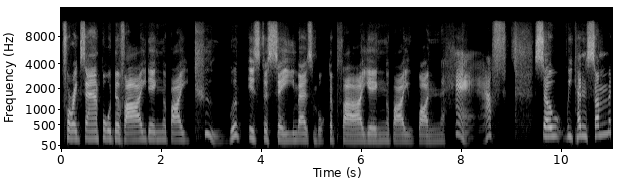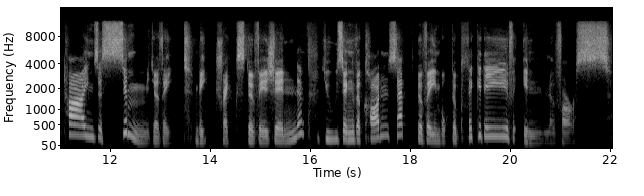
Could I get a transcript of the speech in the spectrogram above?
For example, dividing by two is the same as multiplying by one half. So we can sometimes simulate matrix division using the concept of a multiplicative inverse.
